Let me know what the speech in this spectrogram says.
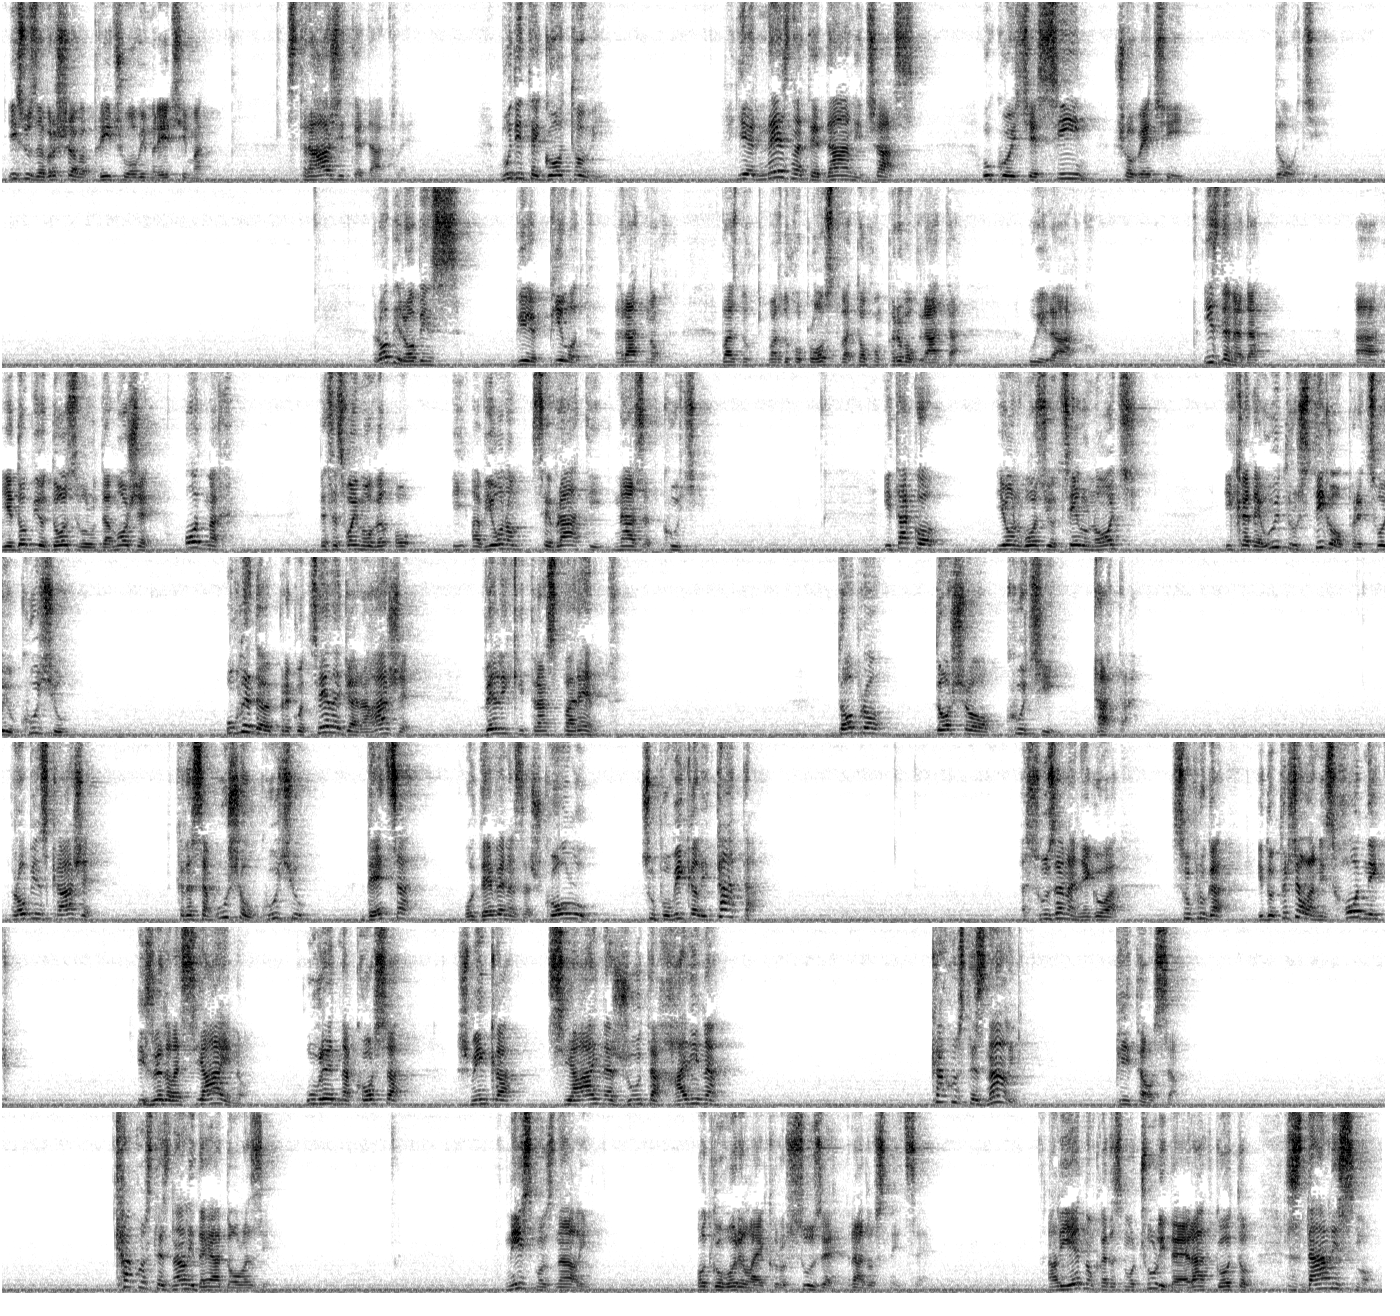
Isus završava priču ovim rečima. Stražite dakle. Budite gotovi. Jer ne znate dan i čas u koji će sin čoveči doći. Robbie Robbins bio je pilot ratnog vazduhoplovstva tokom prvog rata u Iraku. Iznenada je dobio dozvolu da može odmah da sa svojim avionom se vrati nazad kući. I tako je on vozio cijelu noć i kada je ujutru stigao pred svoju kuću, ugledao je preko cijele garaže veliki transparent. Dobro došao kući tata. Robins kaže, kada sam ušao u kuću, deca odevena za školu su povikali tata. A Suzana, njegova supruga, je dotrčala niz hodnik, izgledala je sjajno. Uredna kosa, šminka, sjajna žuta haljina. Kako ste znali? Pitao sam. Kako ste znali da ja dolazim? Nismo znali, odgovorila je kroz suze radosnice. Ali jednom kada smo čuli da je rat gotov, znali smo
